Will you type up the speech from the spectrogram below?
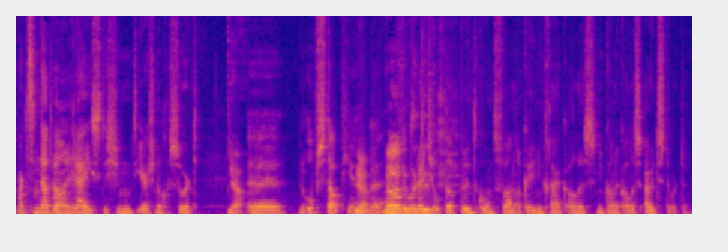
Maar het is inderdaad wel een reis, dus je moet eerst nog een soort ja. Uh, een opstapje ja. hebben. Nou, voordat dit, dit, je op dat punt komt van oké, okay, nu ga ik alles, nu kan ik alles uitstorten.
